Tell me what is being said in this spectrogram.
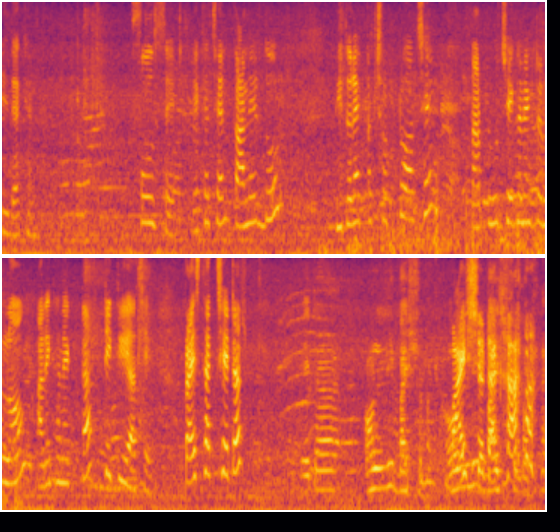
এই দেখেন। ফুল সেট দেখেছেন? কানের দুল। ভিতরে একটা ছোট্ট আছে তারপর হচ্ছে এখানে একটা লং আর এখানে একটা টিকলি আছে। প্রাইস থাকছে এটার? এটা অনলি বাইশশো টাকা। বাইশশো টাকা। 2200 টাকা।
